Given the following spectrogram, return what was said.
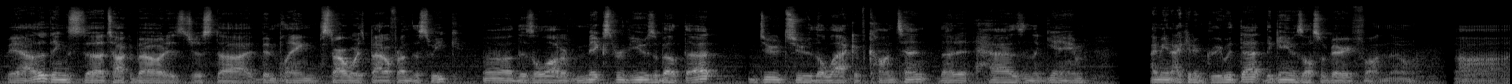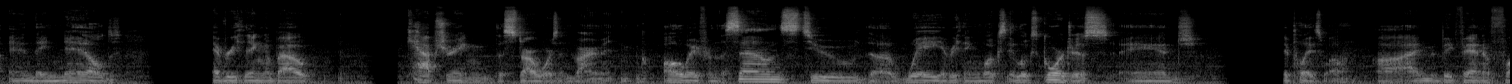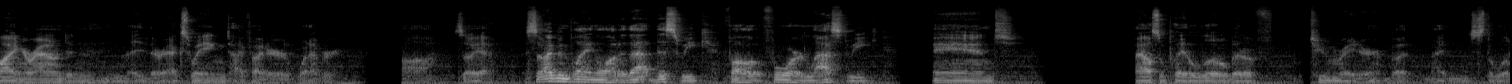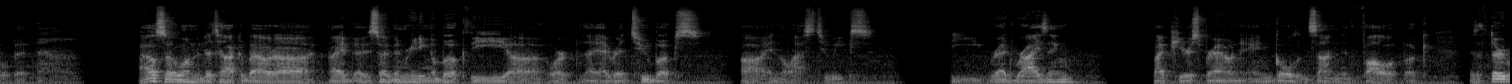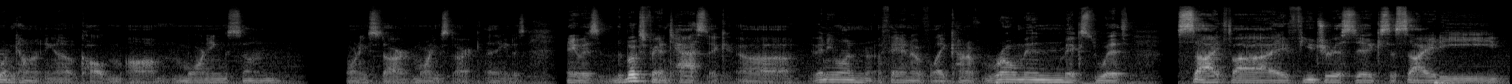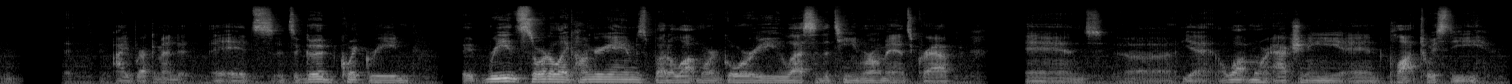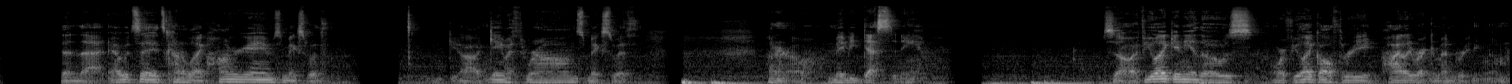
But yeah, other things to talk about is just uh, I've been playing Star Wars Battlefront this week. Uh, there's a lot of mixed reviews about that due to the lack of content that it has in the game. I mean, I can agree with that. The game is also very fun, though. Uh, and they nailed everything about capturing the Star Wars environment, all the way from the sounds to the way everything looks. It looks gorgeous and it plays well. Uh, I'm a big fan of flying around in either X-wing, Tie Fighter, whatever. Uh, so yeah, so I've been playing a lot of that this week. Fallout 4 last week, and I also played a little bit of Tomb Raider, but I, just a little bit. I also wanted to talk about. Uh, I so I've been reading a book. The uh, or I read two books uh, in the last two weeks. The Red Rising by Pierce Brown and Golden Son, the follow-up book. There's a third one coming out called um, Morning Sun, Morning Star, Morning Star. I think it is. Anyways, the book's fantastic. Uh, if anyone a fan of like kind of Roman mixed with sci-fi, futuristic society I recommend it. It's it's a good quick read. It reads sort of like Hunger Games, but a lot more gory, less of the teen romance crap, and uh, yeah, a lot more actiony and plot twisty than that. I would say it's kind of like Hunger Games mixed with uh, Game of Thrones mixed with I don't know, maybe Destiny. So if you like any of those, or if you like all three, highly recommend reading them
